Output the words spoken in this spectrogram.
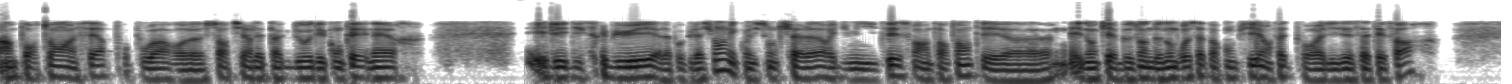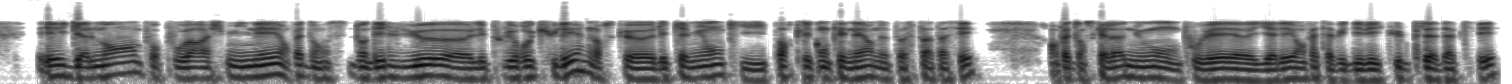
important à faire pour pouvoir sortir les packs d'eau des containers et les distribuer à la population. Les conditions de chaleur et d'humidité sont importantes et, euh, et, donc il y a besoin de nombreux sapeurs-pompiers en fait pour réaliser cet effort. Et également pour pouvoir acheminer en fait dans, des lieux euh, les plus reculés lorsque les camions qui portent les containers ne peuvent pas passer. En fait, dans ce cas-là, nous on pouvait euh, y aller en fait avec des véhicules plus adaptés,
